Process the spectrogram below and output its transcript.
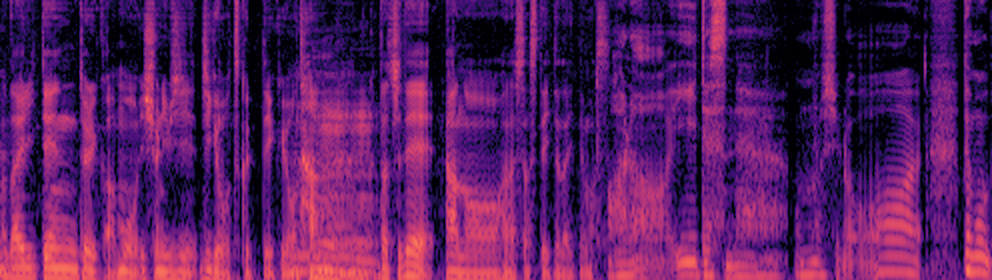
まあ、代理店というよりかはもう一緒に事事業を作っていくようなうん形で、あの話させていただいてます。あらいいですね。面白い。でも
